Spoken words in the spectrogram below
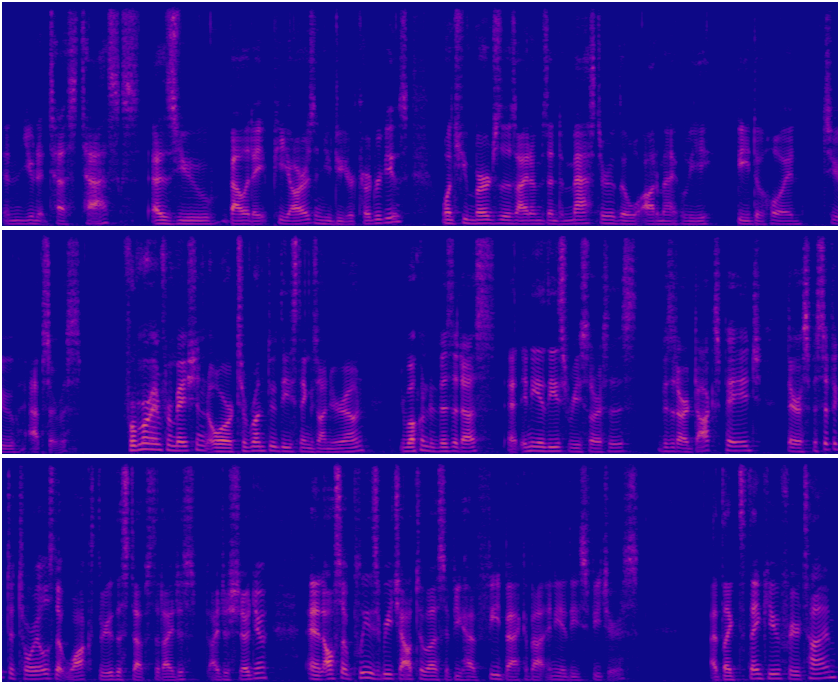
and unit test tasks as you validate PRs and you do your code reviews. Once you merge those items into master, they'll automatically be deployed to app service. For more information or to run through these things on your own, you're welcome to visit us at any of these resources. Visit our docs page. There are specific tutorials that walk through the steps that I just, I just showed you. And also please reach out to us if you have feedback about any of these features. I'd like to thank you for your time.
